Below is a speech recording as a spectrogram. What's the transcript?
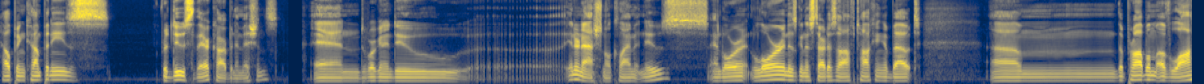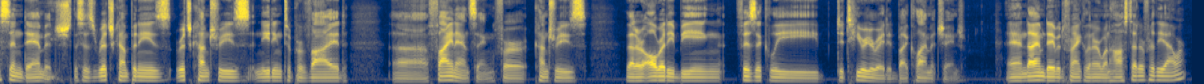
helping companies reduce their carbon emissions. And we're going to do uh, international climate news. And Lauren, Lauren is going to start us off talking about um, the problem of loss and damage. This is rich companies, rich countries needing to provide uh, financing for countries that are already being physically deteriorated by climate change. And I am David Franklin Irwin Hostetter for the hour.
